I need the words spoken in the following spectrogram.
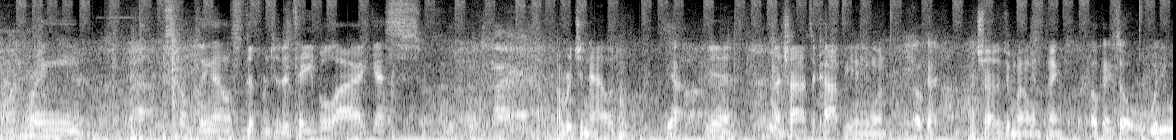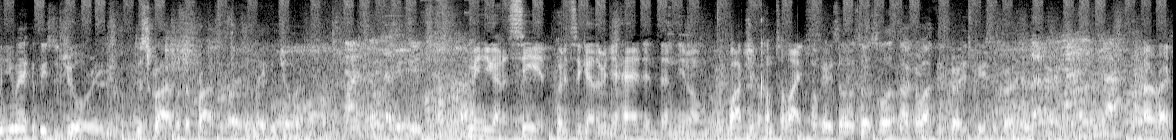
I bring something else different to the table. I guess originality. Yeah. Yeah. I try not to copy anyone. Okay. I try to do my own thing. Okay. So when you when you make a piece of jewelry, describe what the process is of making jewelry. I mean, you got to see it, put it together in your head, and then you know watch it come to life. Okay. So so, so let's talk about these various pieces right here. All right.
